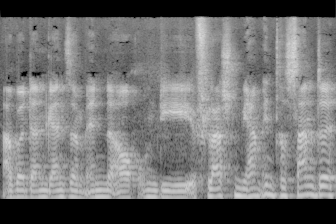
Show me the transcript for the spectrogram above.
aber dann ganz am Ende auch um die Flaschen. Wir haben interessante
